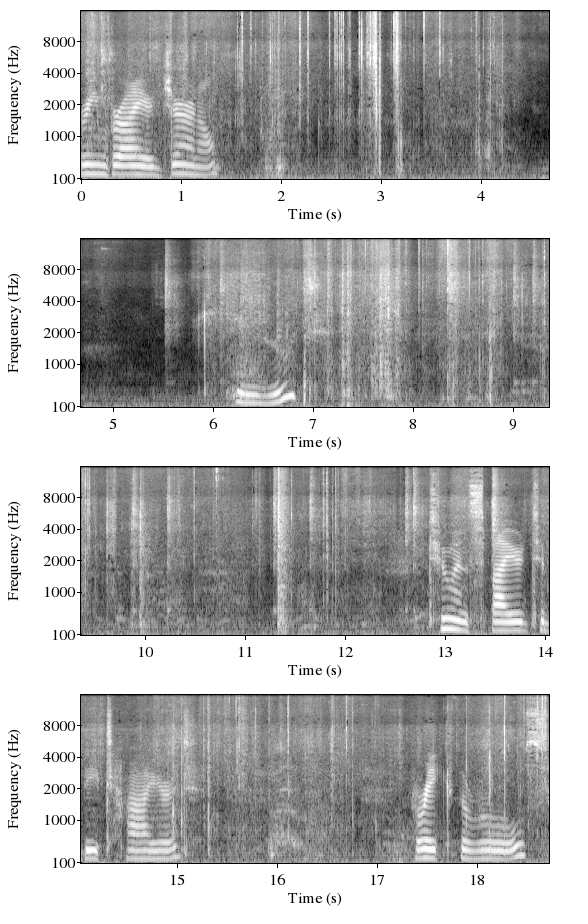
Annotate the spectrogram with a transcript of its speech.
Greenbrier Journal. Cute. Too inspired to be tired. Break the rules.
